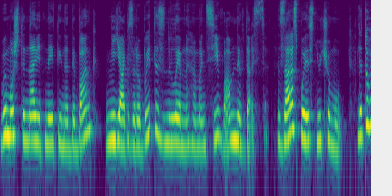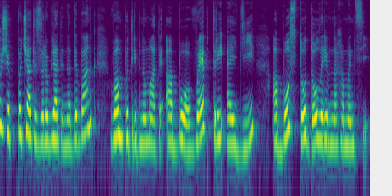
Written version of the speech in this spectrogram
ви можете навіть не йти на дебанк, ніяк заробити з нулем на гаманці вам не вдасться. Зараз поясню чому. Для того, щоб почати заробляти на дебанк, вам потрібно мати або Web3 ID, або 100 доларів на гаманці.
